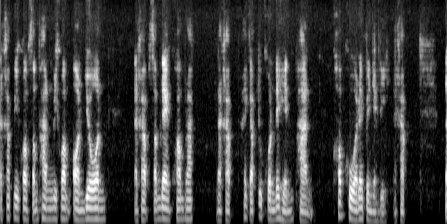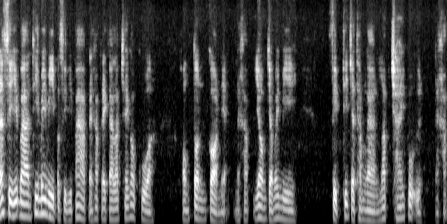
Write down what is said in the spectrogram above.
นะครับ มีความสัมพันธ์ มีความอ่อนโยนนะครับสำแดงความรักนะครับ ให้กับทุกคนได้เห็นผ่านครอบครัวได้เป็นอย่างดีนะครับนั้นศิริบาลที่ไม่มีประสิทธิภาพนะครับ ในการรับใช้ครอบครัว ของตนก่อนเนี่ยนะครับย่อมจะไม่มีสิทธิ์ที่จะทำงานรับใช้ผู้อื่นนะครับ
